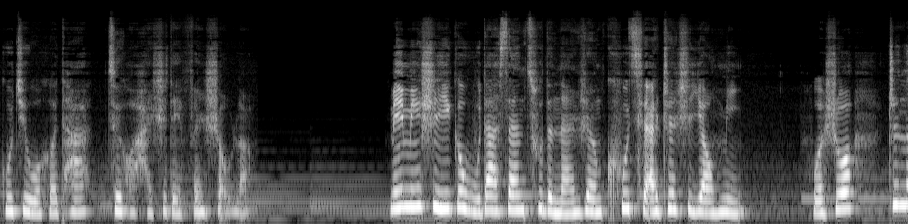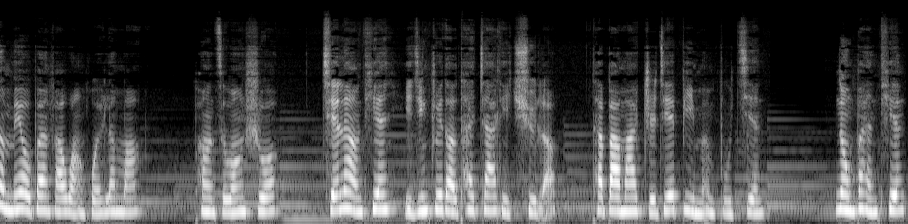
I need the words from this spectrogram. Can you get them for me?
估计我和他最后还是得分手了。”明明是一个五大三粗的男人，哭起来真是要命。我说：“真的没有办法挽回了吗？”胖子汪说：“前两天已经追到他家里去了，他爸妈直接闭门不见，弄半天。”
